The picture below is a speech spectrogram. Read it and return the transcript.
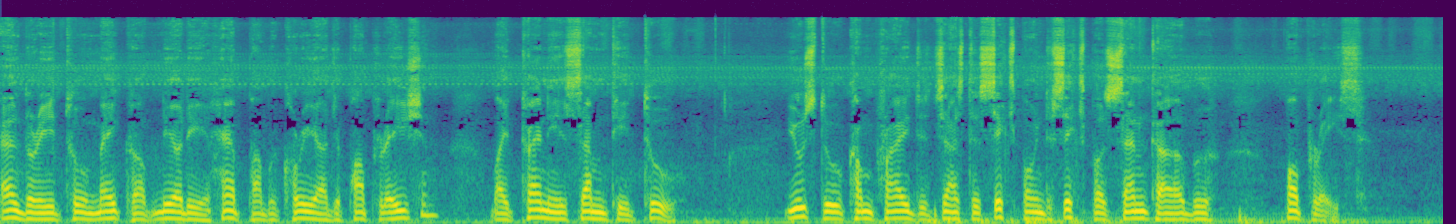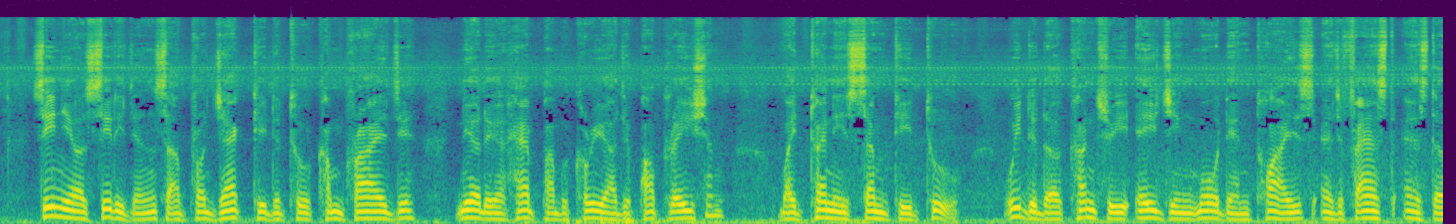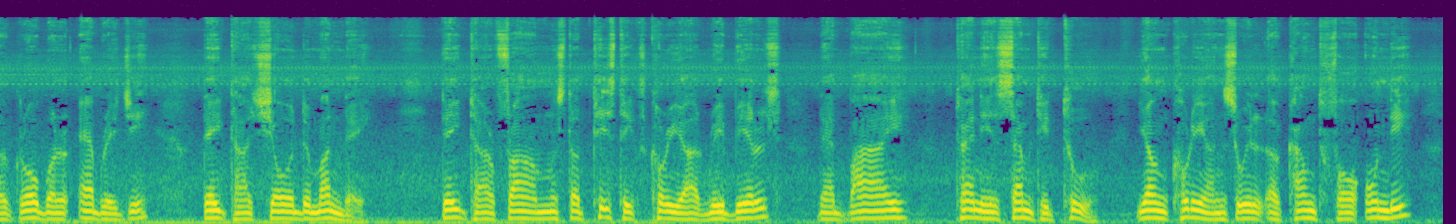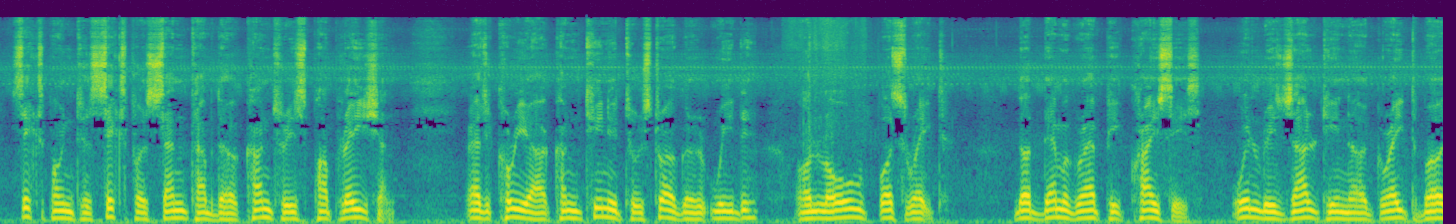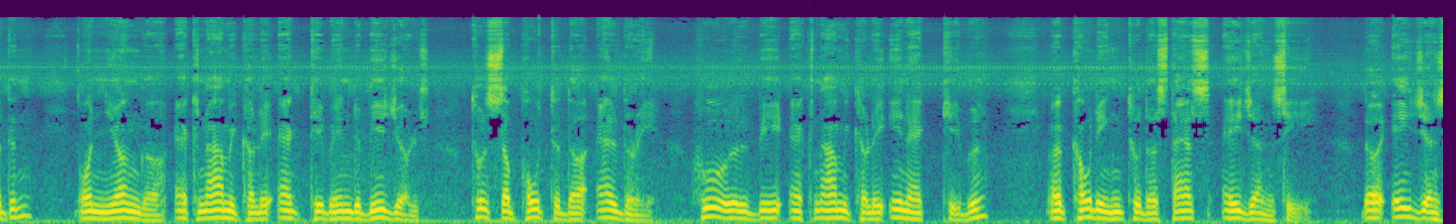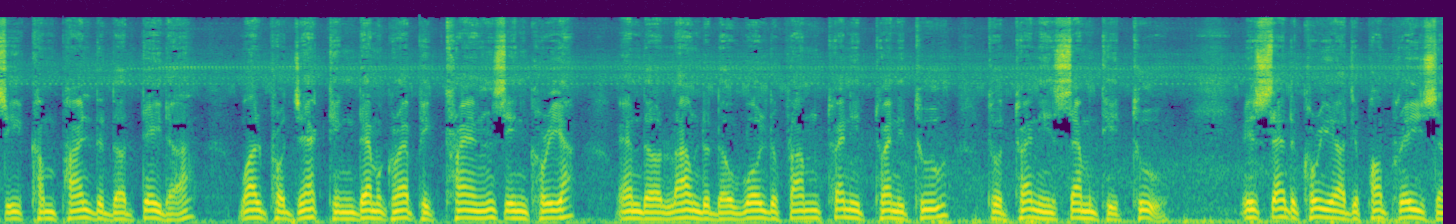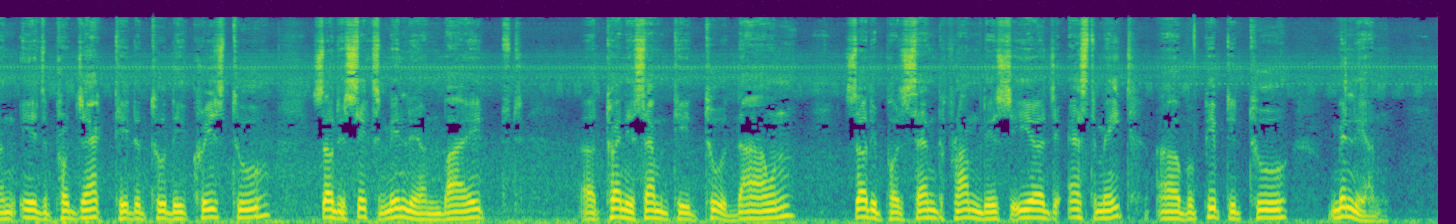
elderly to make up nearly half of Korea's population by 2072 used to comprise just 6.6% of populace. Senior citizens are projected to comprise nearly half of Korea's population by 2072, with the country aging more than twice as fast as the global average, data showed Monday. Data from Statistics Korea reveals that by 2072, young Koreans will account for only 6.6% of the country's population, as Korea continues to struggle with a low birth rate. The demographic crisis will result in a great burden on younger, economically active individuals to support the elderly who will be economically inactive, according to the stats agency. The agency compiled the data while projecting demographic trends in Korea and around the world from 2022 to 2072. It said Korea's population is projected to decrease to 36 million by uh, 2072, down 30% from this year's estimate of 52 million.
